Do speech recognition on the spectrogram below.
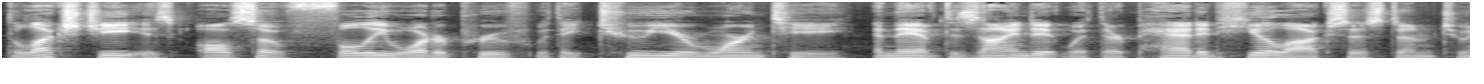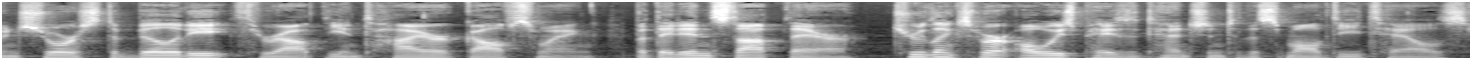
The Lux G is also fully waterproof with a two year warranty, and they have designed it with their padded heel lock system to ensure stability throughout the entire golf swing. But they didn't stop there. True Linkswear always pays attention to the small details.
